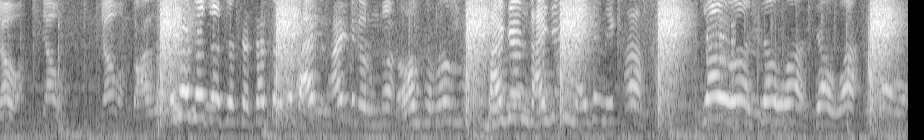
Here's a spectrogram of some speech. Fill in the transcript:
क्या हुआ क्या हुआ क्या हुआ भाई। भाई मैं करूँगा। काम कर रहा भाईजान भाईजान भाईजान एक हाँ। क्या हुआ क्या हुआ क्या हुआ हो है।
